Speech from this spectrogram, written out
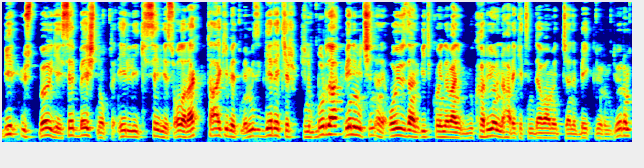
bir üst bölge ise 5.52 seviyesi olarak takip etmemiz gerekir. Şimdi bu Burada benim için hani o yüzden Bitcoin'de ben yukarı yönlü hareketin devam edeceğini bekliyorum diyorum.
